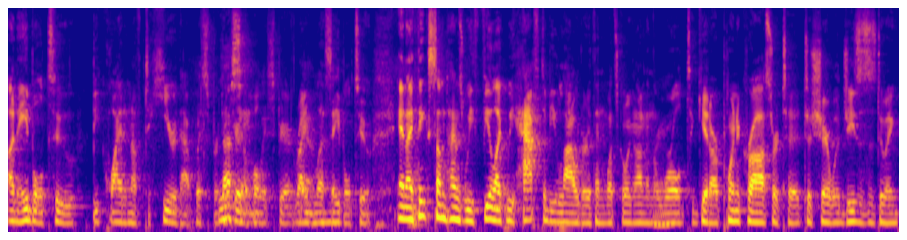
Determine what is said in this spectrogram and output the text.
unable to be quiet enough to hear that whisper, to Less hear the able. Holy Spirit, right? Less able to. And I think sometimes we feel like we have to be louder than what's going on in the world to get our point across or to, to share what Jesus is doing.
